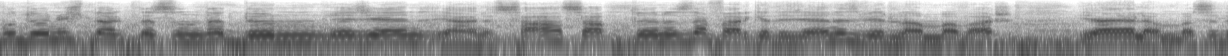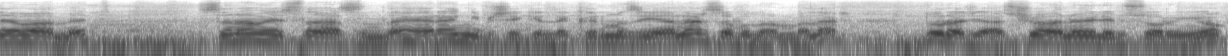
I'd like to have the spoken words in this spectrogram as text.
Bu dönüş noktasında döneceğiniz yani sağa saptığınızda fark edeceğiniz bir lamba var. Yaya lambası devam et. Sınav esnasında herhangi bir şekilde kırmızı yanarsa bu lambalar duracağız. Şu an öyle bir sorun yok.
